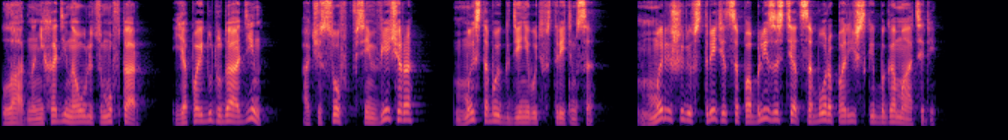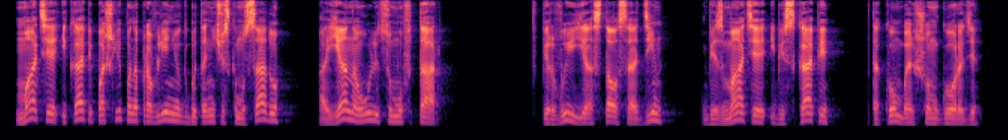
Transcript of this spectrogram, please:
Ладно, не ходи на улицу Муфтар. Я пойду туда один, а часов в семь вечера мы с тобой где-нибудь встретимся. Мы решили встретиться поблизости от собора Парижской Богоматери. Матия и Капи пошли по направлению к ботаническому саду, а я на улицу Муфтар. Впервые я остался один, без Матия и без Капи, в таком большом городе.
